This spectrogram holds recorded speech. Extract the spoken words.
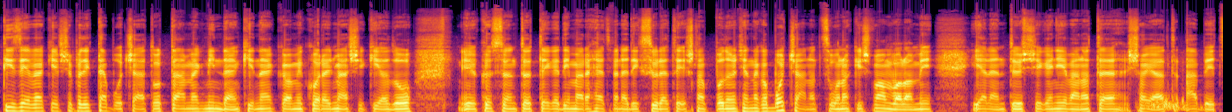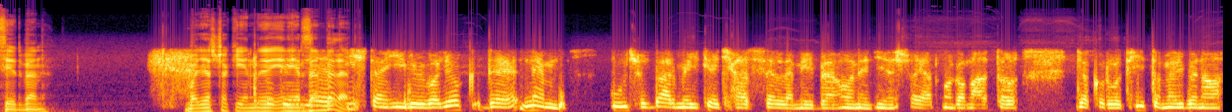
tíz évvel később pedig te bocsátottál meg mindenkinek, amikor egy másik kiadó köszöntött téged már a 70. születésnapodon, hogy ennek a bocsánat szónak is van valami jelentősége nyilván a te saját ABC-dben. Vagy ez csak én, hát, én érzem bele? Isten hívő vagyok, de nem úgy, hogy bármelyik egyház szellemében van egy ilyen saját magam által gyakorolt hit, amelyben a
